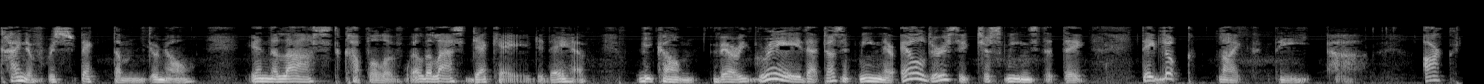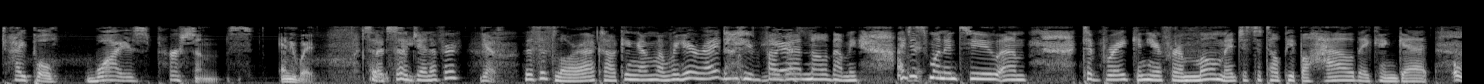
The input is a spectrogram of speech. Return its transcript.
kind of respect them, you know. In the last couple of, well, the last decade, they have become very gray. That doesn't mean they're elders. It just means that they, they look like the uh, archetypal wise persons Anyway, so so see. Jennifer, yes, this is Laura talking. I'm over here, right? You've yes. forgotten all about me. I okay. just wanted to um, to break in here for a moment, just to tell people how they can get oh,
